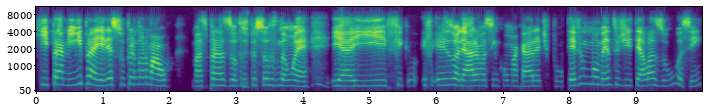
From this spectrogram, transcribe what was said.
que para mim e para ele é super normal, mas para as outras pessoas não é. E aí fico, eles olharam assim com uma cara tipo, teve um momento de tela azul assim,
